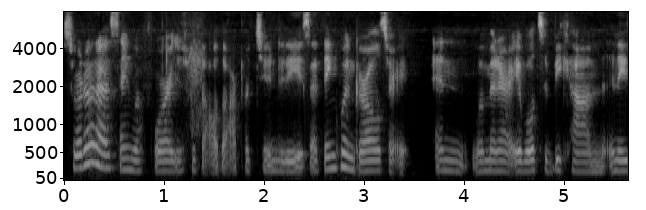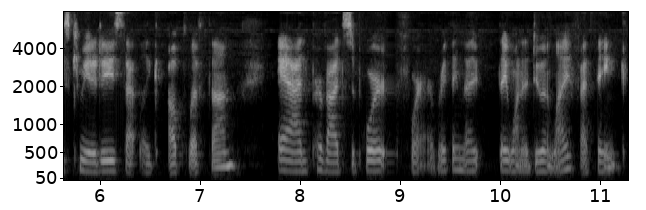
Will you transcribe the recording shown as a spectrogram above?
sort of what I was saying before, just with all the opportunities. I think when girls are and women are able to become in these communities that like uplift them and provide support for everything that they want to do in life, I think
